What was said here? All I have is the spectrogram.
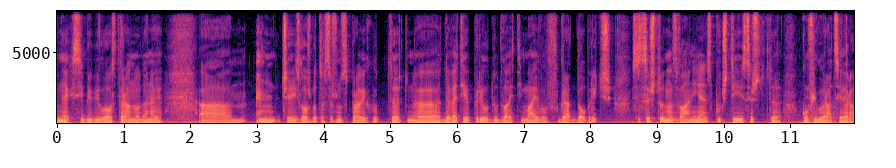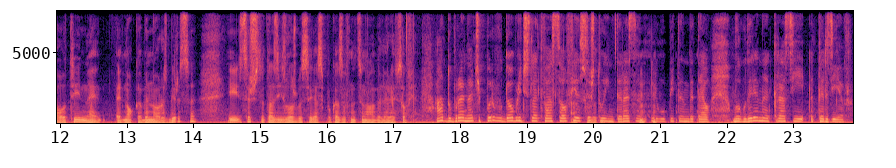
някакси би било странно да не... А, че изложбата всъщност правих от а, 9 април до 20 май в град Добрич със същото название, с почти същата конфигурация работи, не едно към едно, разбира се, и същата тази изложба сега се показва в Национална галерия в София. А, добре, значи първо Добрич, след това София, Абсолютно. също интересен, любопитен детайл. Благодаря на Краси Тързиев.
